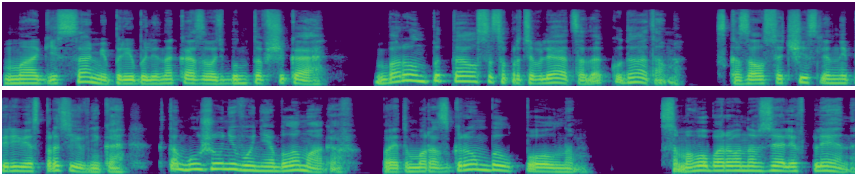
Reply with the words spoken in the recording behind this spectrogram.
Маги сами прибыли наказывать бунтовщика. Барон пытался сопротивляться, да куда там. Сказался численный перевес противника, к тому же у него не было магов, поэтому разгром был полным. Самого барона взяли в плен,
